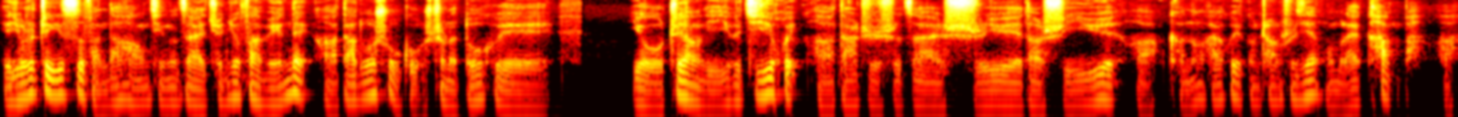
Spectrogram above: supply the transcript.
也就是这一次反弹行情呢，在全球范围内啊，大多数股市呢都会有这样的一个机会啊，大致是在十月到十一月啊，可能还会更长时间，我们来看吧啊，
